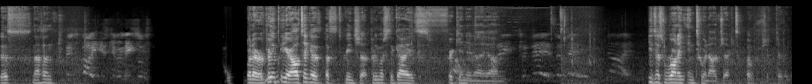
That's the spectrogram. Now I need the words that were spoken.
This? Nothing? Whatever. Pretty, here, I'll take a, a screenshot. Pretty much the guy is freaking in a um. He's just running into an object. Oh shit! There we go.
